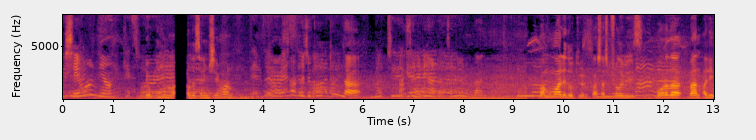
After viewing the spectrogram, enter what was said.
Bir şeyin var mı ya? Yok iyiyim ben. Orada senin bir şeyin var mı? Sadece korktum da. Ben seni bir yerden tanıyorum galiba. Ben bu mahallede oturuyorum. Karşılaşmış olabiliriz. Bu arada ben Ali.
